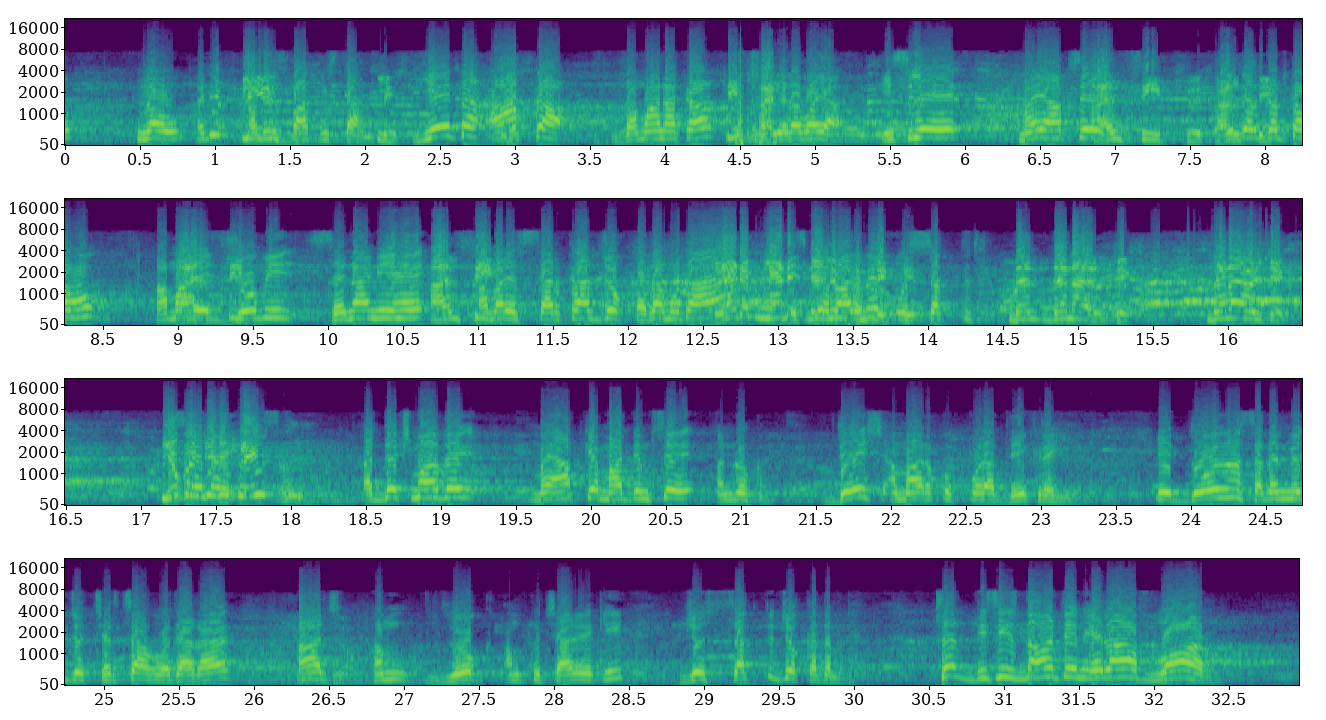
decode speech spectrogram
no अजी, please, पाकिस्तान please. ये था आपका जमाना का रवैया इसलिए मैं आपसे ज़िक्र करता हूँ हमारे जो भी सेनानी है. हमारे सरकार जो कदम उठाया Let him, let him, इसके बारे में please. सख्त. अध्यक्ष महोदय मैं आपके माध्यम से अनुरोध देश हमारे को पूरा देख रही है ये दोनों सदन में जो चर्चा हो जा रहा है आज हम लोग हमको चाह रहे हैं कि जो सख्त, जो कदम है। Sir this is not an era of war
